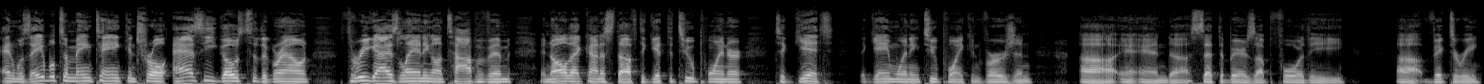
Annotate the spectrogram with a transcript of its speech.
and was able to maintain control as he goes to the ground. Three guys landing on top of him and all that kind of stuff to get the two pointer to get the game winning two point conversion uh, and uh, set the Bears up for the uh, victory.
